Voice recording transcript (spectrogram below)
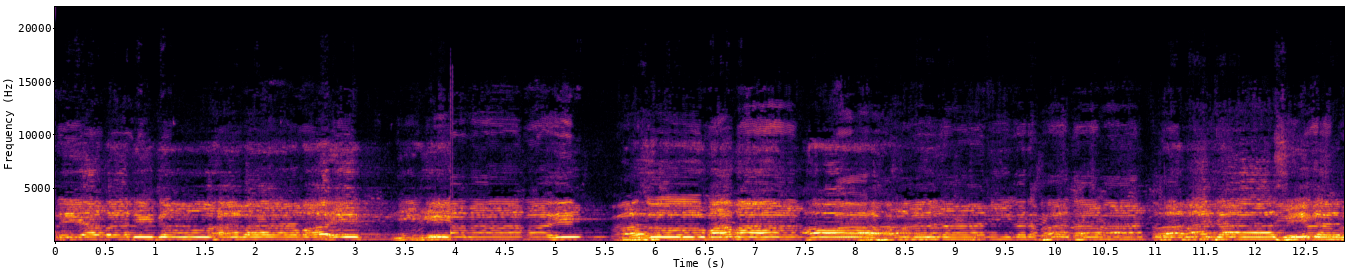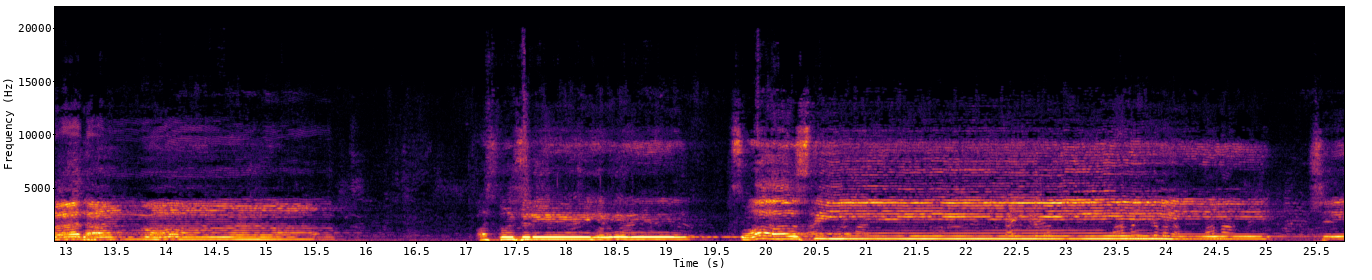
प्रियपतिगो वसु मामा आहराणि गर्भधमा त्वमजासि गर्भधम्मा. अस्तु श्री स्वस्ति। श्री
